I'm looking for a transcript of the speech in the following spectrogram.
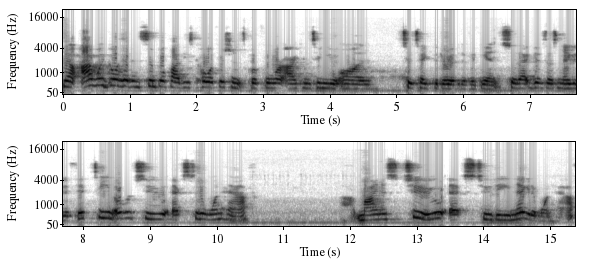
Now, I would go ahead and simplify these coefficients before I continue on to take the derivative again. So that gives us negative 15 over 2 x to the 1 half uh, minus 2 x to the negative 1 half.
